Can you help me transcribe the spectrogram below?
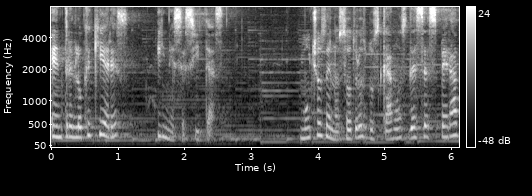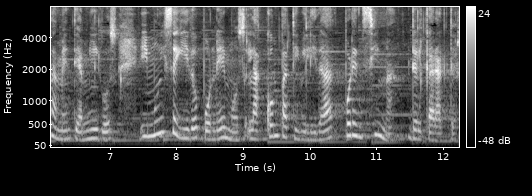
entre lo que quieres y necesitas. Muchos de nosotros buscamos desesperadamente amigos y muy seguido ponemos la compatibilidad por encima del carácter.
